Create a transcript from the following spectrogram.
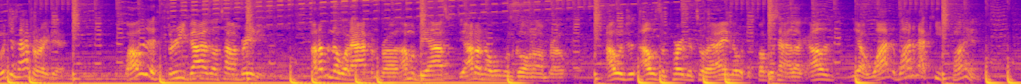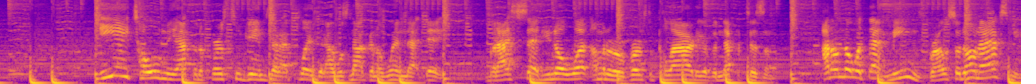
what just happened right there? Why were there three guys on Tom Brady? I don't know what happened, bro. I'm gonna be honest with you. I don't know what was going on, bro. I was just, I was in purgatory. I didn't know what the fuck was happening. Like, I was, yo, why, why did I keep playing? EA told me after the first two games that I played that I was not gonna win that day. But I said, you know what? I'm gonna reverse the polarity of the nepotism. I don't know what that means, bro, so don't ask me.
